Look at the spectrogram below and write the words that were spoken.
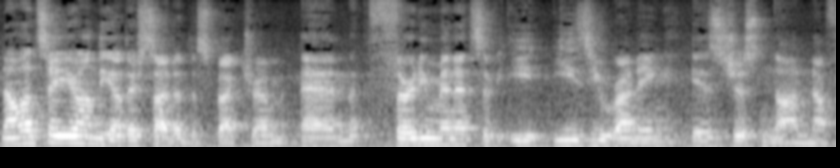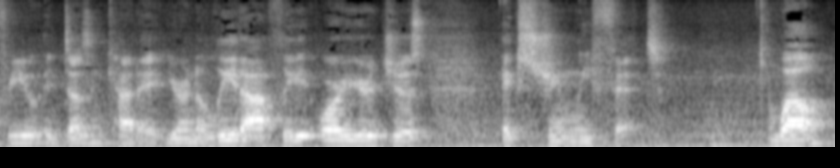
Now, let's say you're on the other side of the spectrum and 30 minutes of e- easy running is just not enough for you. It doesn't cut it. You're an elite athlete or you're just extremely fit. Well,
